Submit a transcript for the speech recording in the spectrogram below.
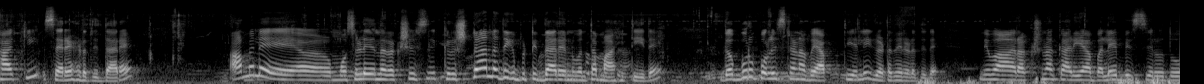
ಹಾಕಿ ಸೆರೆ ಹಿಡಿದಿದ್ದಾರೆ. ಆಮೇಲೆ ಮೊಸಳೆಯನ್ನು ರಕ್ಷಿಸಿ ಕೃಷ್ಣಾ ನದಿಗೆ ಬಿಟ್ಟಿದ್ದಾರೆ ಅನ್ನುವಂಥ ಮಾಹಿತಿ ಇದೆ. ಗಬ್ಬೂರು ಪೊಲೀಸ್ ಠಾಣಾ ವ್ಯಾಪ್ತಿಯಲ್ಲಿ ಘಟನೆ ನಡೆದಿದೆ. ನೀವು ಆ ರಕ್ಷಣಾ ಕಾರ್ಯ ಬಲೆ ಬೀಸಿರೋದು,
